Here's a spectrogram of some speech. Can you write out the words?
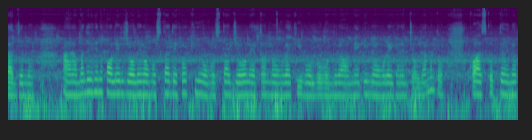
তার জন্য আর আমাদের এখানে কলের জলের অবস্থা, দেখো কি অবস্থা, জল এত নোংরা, কি বলব বন্ধুরা, অনেকই নোংরা এখানে জল, জানো তো? কাজ করতে অনেক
